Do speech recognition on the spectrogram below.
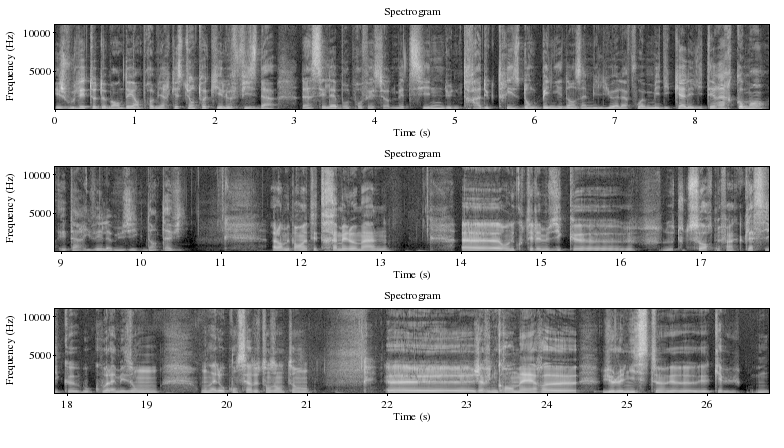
Et je voulais te demander en première question, toi qui es le fils d'un célèbre professeur de médecine, d'une traductrice, donc baigné dans un milieu à la fois médical et littéraire, comment est arrivée la musique dans ta vie? Alors mes parents étaient très mélomanes. Euh, on écoutait la musique euh, de toutes sortes, mais enfin classique euh, beaucoup à la maison. On allait au concert de temps en temps. Euh, j'avais une grand-mère euh, violoniste euh, qui a eu une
